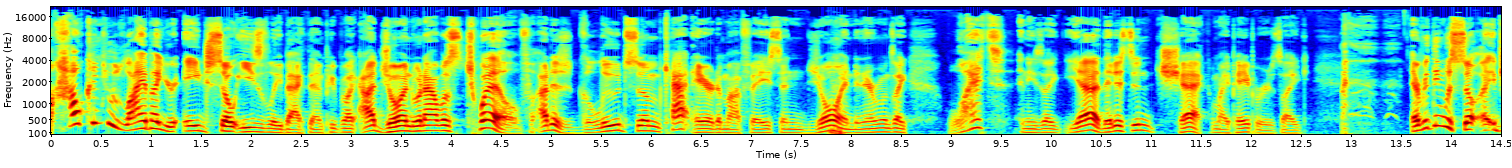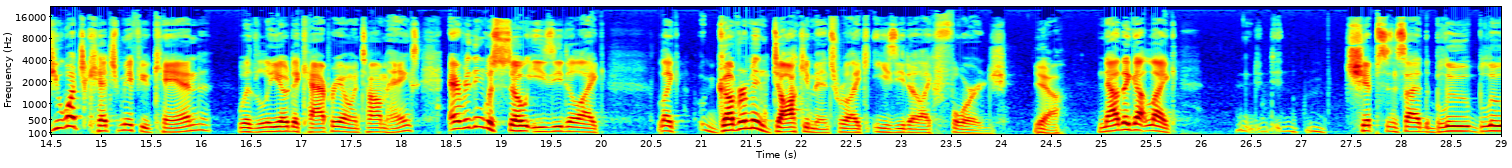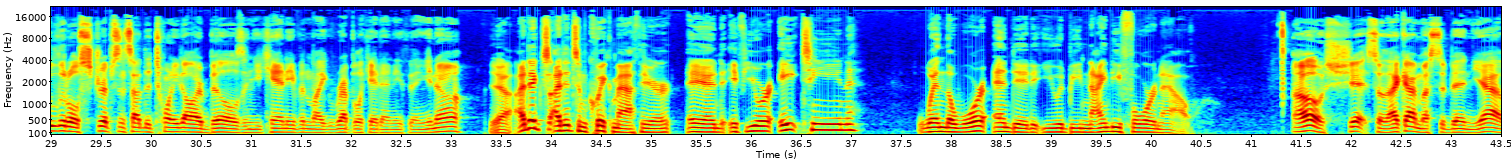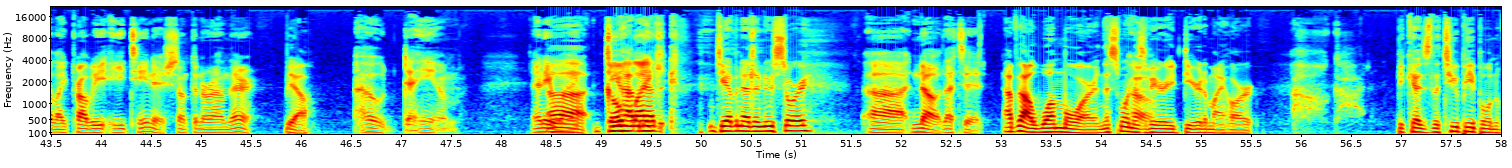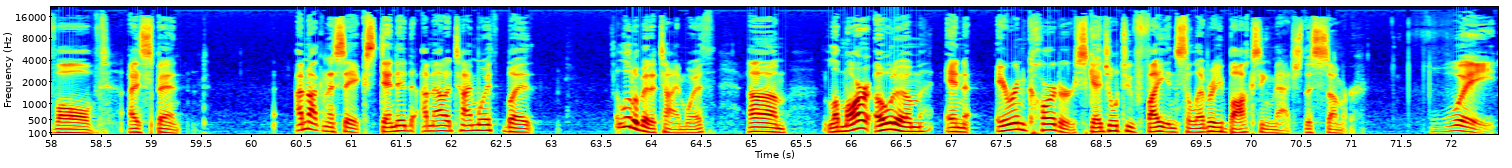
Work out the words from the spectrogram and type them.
how can you lie about your age so easily back then? People are like I joined when I was 12. I just glued some cat hair to my face and joined, and everyone's like, "What?" And he's like, "Yeah, they just didn't check my papers." Like everything was so. If you watch Catch Me If You Can with Leo DiCaprio and Tom Hanks, everything was so easy to like. Like government documents were like easy to like forge. Yeah. Now they got like chips inside the blue blue little strips inside the twenty dollar bills, and you can't even like replicate anything. You know? Yeah. I did I did some quick math here and if you were 18 when the war ended, you would be 94 now. Oh shit! So that guy must have been yeah, like probably eighteen ish, something around there. Yeah. Oh damn. Anyway, Uh, do go you have like. another, Do you have another news story? Uh, no, that's it. I've got one more and this one is Oh. very dear to my heart. Oh god. because the two people involved I spent I'm not going to say extended amount of time with, but a little bit of time with. Um, Lamar Odom and Aaron Carter scheduled to fight in celebrity boxing match this summer. Wait,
